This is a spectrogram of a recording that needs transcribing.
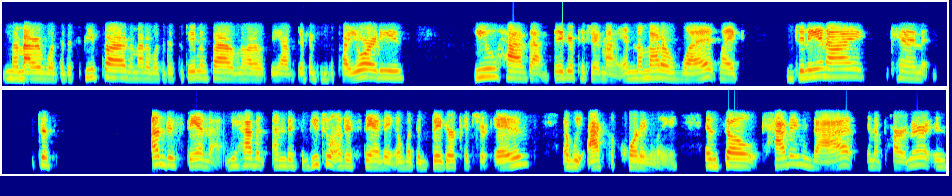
no matter what the disputes are, no matter what the disagreements are, no matter if we have differences of priorities, you have that bigger picture in mind. And no matter what, like Jenny and I can just understand that. We have an under, mutual understanding of what the bigger picture is, and we act accordingly. And so having that in a partner is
